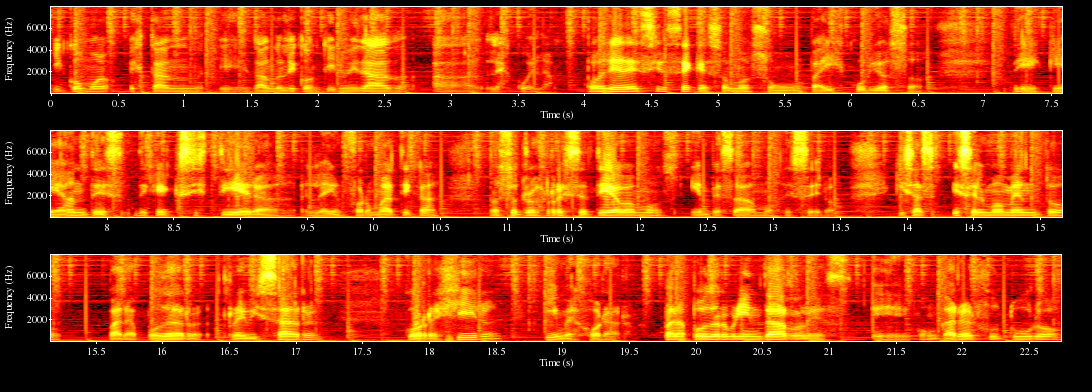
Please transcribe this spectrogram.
y cómo están eh, dándole continuidad a la escuela. Podría decirse que somos un país curioso de que antes de que existiera la informática, nosotros reseteábamos y empezábamos de cero. Quizás es el momento para poder revisar, corregir y mejorar, para poder brindarles eh, con cara al futuro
